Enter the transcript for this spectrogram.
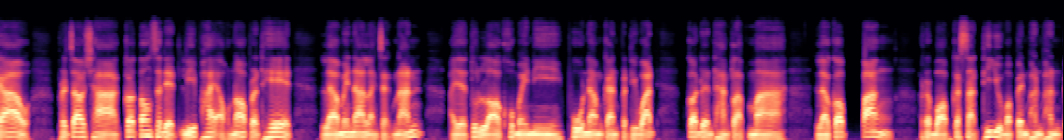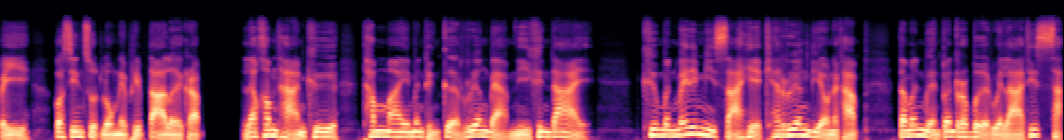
1979 พระเจ้าชาก็ต้องเสด็จลี้ภัยออกนอกประเทศ แล้วไม่นานหลังจากนั้นอายาตุลลอฮ์โคไมนี ผู้นำการปฏิวัติก็เดินทางกลับมา แล้วก็ปั้งระบอบกษัตริย์ที่อยู่มาเป็นพันๆปี ก็สิ้นสุดลงในพริบตาเลยครับ แล้วคำถามคือทำไมมันถึงเกิดเรื่องแบบนี้ขึ้นได้ คือมันไม่ได้มีสาเหตุแค่เรื่องเดียวนะครับ แต่มันเหมือนเป็นระเบิดเวลาที่สะ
